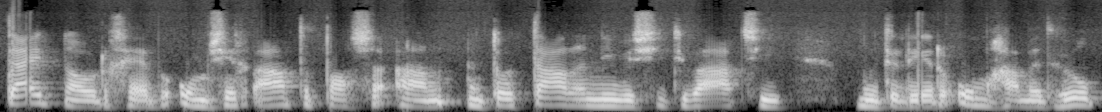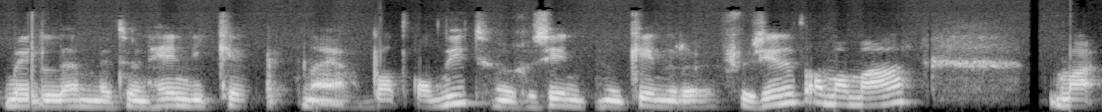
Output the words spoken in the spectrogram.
tijd nodig hebben om zich aan te passen aan een totale nieuwe situatie. Moeten leren omgaan met hulpmiddelen, met hun handicap, nou ja, wat al niet. Hun gezin, hun kinderen, verzin het allemaal maar. Maar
